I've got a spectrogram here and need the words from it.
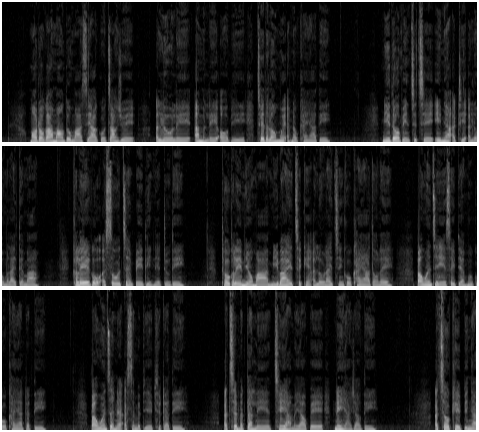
။မော်တော်ကားမောင်းသူမှာဆရာကိုကြောက်၍အလိုလေးအမလေးអော်ပြီးခြေတလုံးမွေးအနှုတ်ခံရသည်။မြည်တော့ပင်ချစ်ချစ်အေးမြအထီအလိုမလိုက်တဲ့မှာ ကလေးကိုအစိုးကျင့်ပေးသည့်နှစ်တူသည်ထိုကလေးမျိုးမှာမိဘရဲ့ချစ်ခင်အလိုလိုက်ခြင်းကိုခံရတော့လဲပတ်ဝန်းကျင်ရဲ့စိတ်ပြတ်မှုကိုခံရတတ်သည်ပတ်ဝန်းကျင်နဲ့အစမပြေဖြစ်တတ်သည် အချစ်မတက်လင်ချစ်ရမရောက်ပဲနှင့်ရရောက်သည် အချုပ်ခေပညာ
